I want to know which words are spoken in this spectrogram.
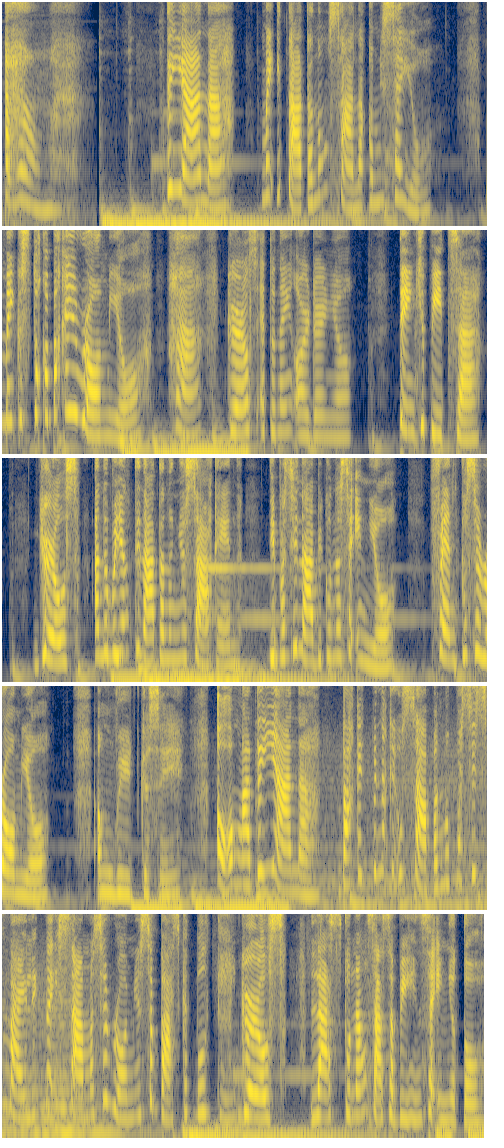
Ahem. Diana, may itatanong sana kami sa'yo. May gusto ka ba kay Romeo? Ha? Girls, eto na yung order nyo. Thank you, pizza. Girls, ano ba yung tinatanong nyo sa akin? Di ba sinabi ko na sa inyo? Friend ko si Romeo. Ang weird kasi. Oo nga, Diana. Bakit pinakiusapan mo pa si Smiley na isama si Romeo sa basketball team? Girls, last ko nang sasabihin sa inyo to.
